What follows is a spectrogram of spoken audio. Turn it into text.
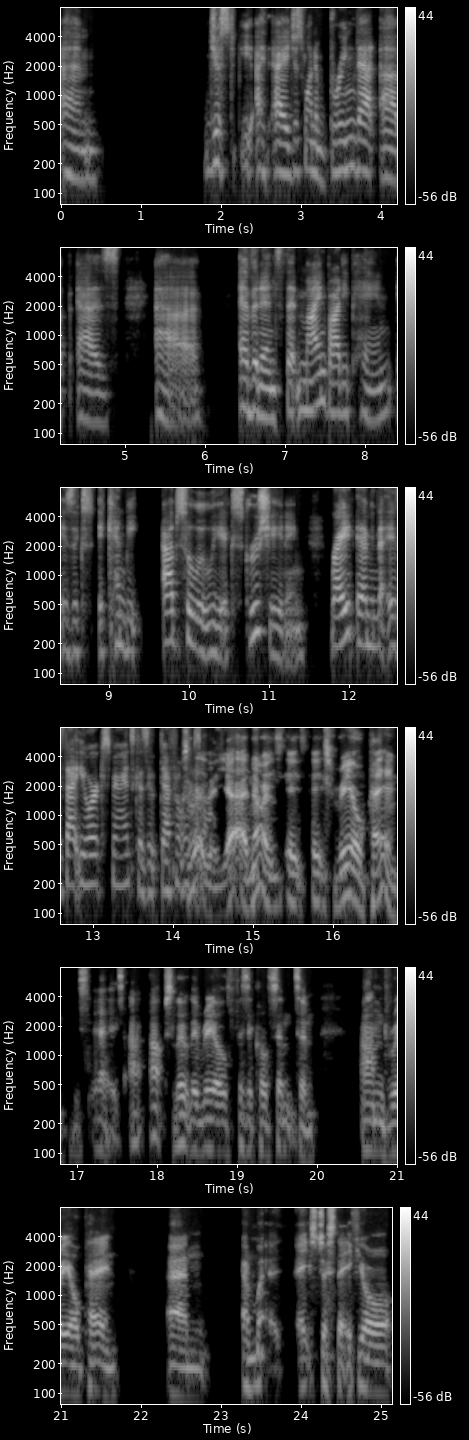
um, just I, I just want to bring that up as uh, evidence that mind body pain is ex- it can be absolutely excruciating right? I mean is that your experience? Because it definitely absolutely yeah no it's, it's it's real pain. It's yeah, it's absolutely real physical symptom and real pain. Um and it's just that if you're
